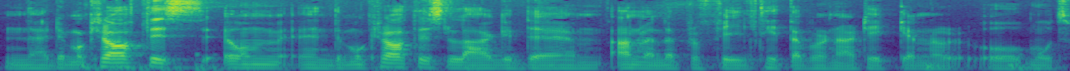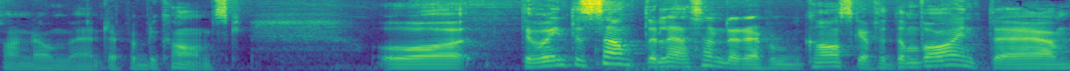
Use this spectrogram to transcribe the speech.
när demokratiskt, om en demokratiskt lagd eh, användarprofil tittar på den här artikeln och, och motsvarande om en republikansk. Och det var intressant att läsa den där republikanska, för de var inte...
